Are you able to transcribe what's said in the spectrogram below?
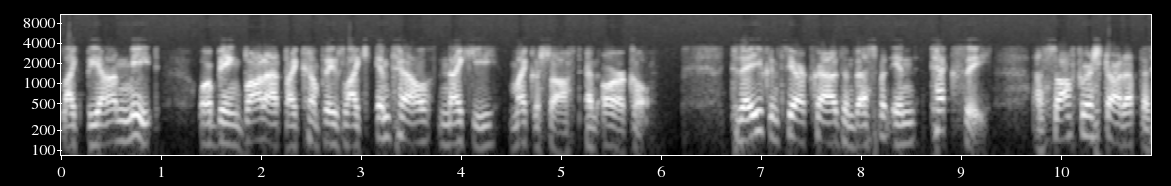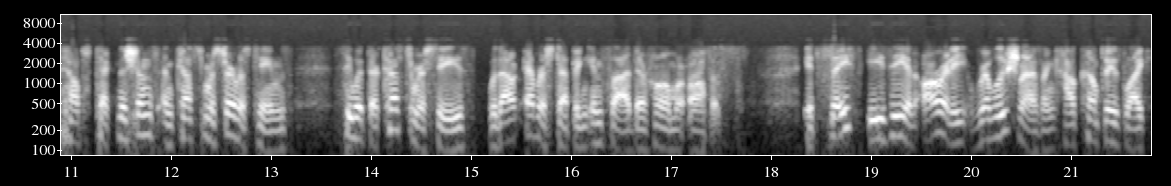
like Beyond Meat, or being bought out by companies like Intel, Nike, Microsoft, and Oracle. Today, you can see our crowd's investment in TechSee, a software startup that helps technicians and customer service teams see what their customer sees without ever stepping inside their home or office. It's safe, easy, and already revolutionizing how companies like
